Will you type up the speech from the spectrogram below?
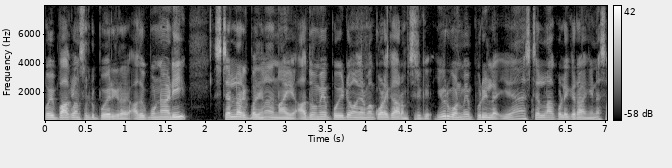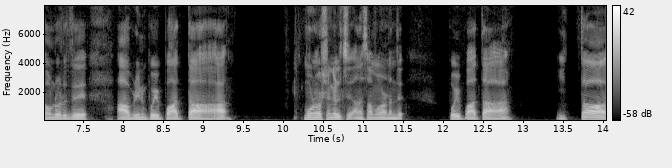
போய் பார்க்கலாம்னு சொல்லிட்டு போயிருக்கிறாரு. அதுக்கு முன்னாடி ஸ்டெல்லா இருக்குது பார்த்தீங்கன்னா நாய். அதுவுமே போயிட்டு பயங்கரமாக குலைக்க ஆரம்பிச்சிருக்கு. இவருக்கு ஒன்றுமே புரியல. ஏன் ஸ்டெல்லா குலைக்கிறாங்க? என்ன சவுண்ட் வருது? அப்படின்னு போய் பார்த்தா மூணு வருஷம் கழிச்சு அந்த சம்பவம் நடந்து. போய் பார்த்தா இத்தா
